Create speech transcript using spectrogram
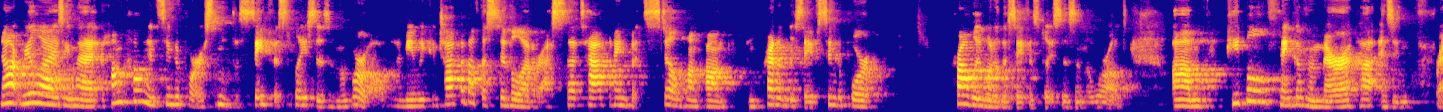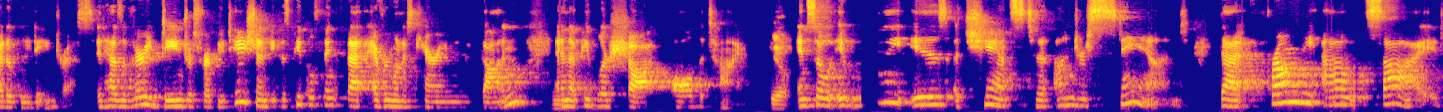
not realizing that Hong Kong and Singapore are some of the safest places in the world. I mean, we can talk about the civil unrest that's happening, but still, Hong Kong, incredibly safe. Singapore, probably one of the safest places in the world. Um, people think of America as incredibly dangerous. It has a very dangerous reputation because people think that everyone is carrying a gun and that people are shot all the time. Yeah. And so it really is a chance to understand that from the outside,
